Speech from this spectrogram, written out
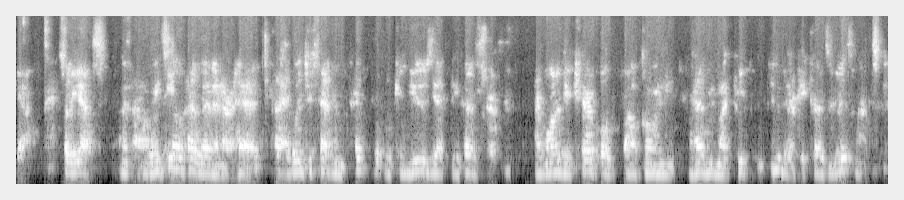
Yeah, so yes, uh, we still have that in our head. We just haven't picked what we can use yet because I want to be careful about going, having my people do there because it is not safe.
